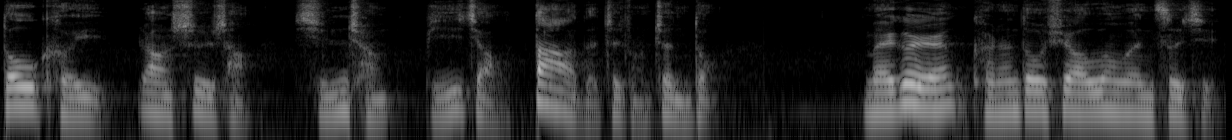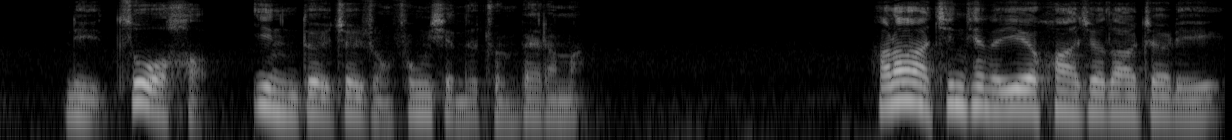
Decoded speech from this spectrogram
都可以让市场形成比较大的这种震动。每个人可能都需要问问自己：你做好应对这种风险的准备了吗？好了，今天的夜话就到这里，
